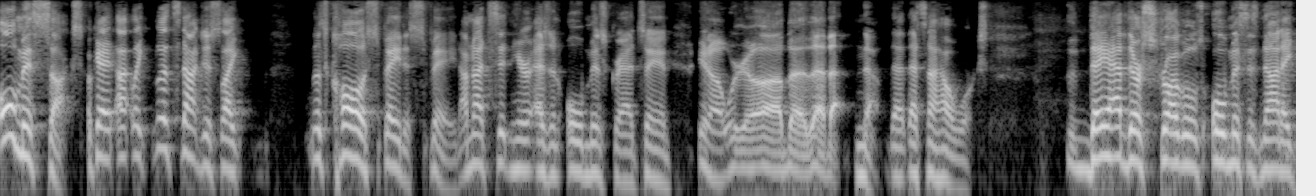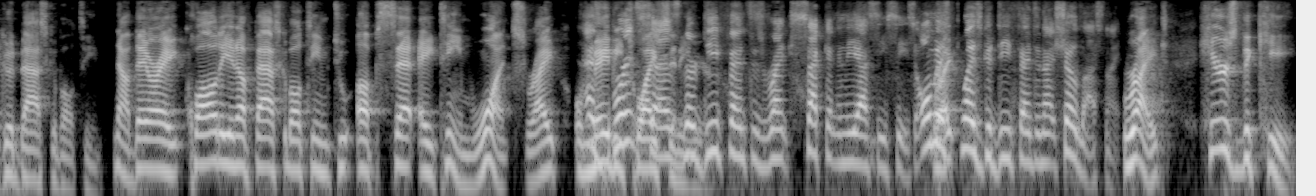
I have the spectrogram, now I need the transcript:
Ole Miss sucks. Okay, uh, like let's not just like let's call a spade a spade. I'm not sitting here as an Ole Miss grad saying you know we're uh, blah, blah, blah. no that that's not how it works. They have their struggles. Ole Miss is not a good basketball team. Now they are a quality enough basketball team to upset a team once, right, or As maybe Brent twice says, their year. defense is ranked second in the SEC. So Ole Miss Right. plays good defense, and that showed last night. Right. Here's the key.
